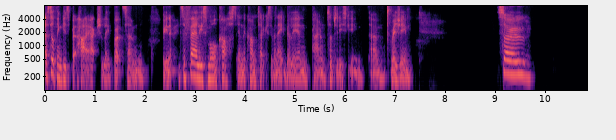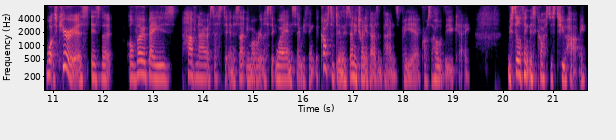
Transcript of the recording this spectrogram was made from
I, still think is a bit high actually, but, um, but you know, it's a fairly small cost in the context of an £8 billion subsidy scheme um, regime. So what's curious is that although BEIS have now assessed it in a slightly more realistic way and say we think the cost of doing this is only £20,000 per year across the whole of the UK, we still think this cost is too high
